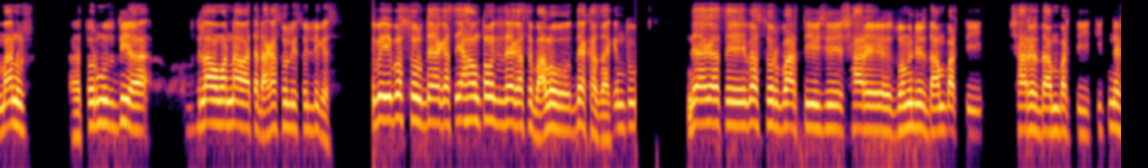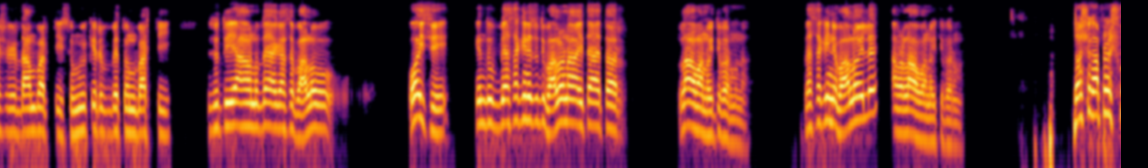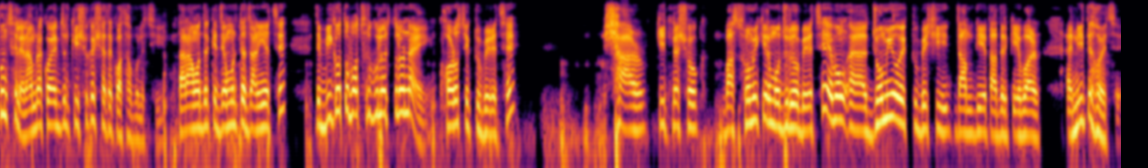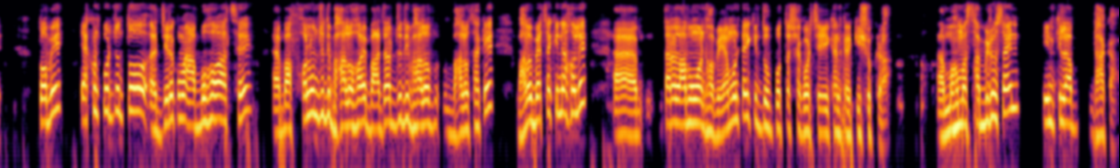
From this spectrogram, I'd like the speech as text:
মানুষ তরমুজ দিয়া যদি লাভবান না হয়, তা ঢাকা চলে চলে গেছে। তবে এবছর দেখা গেছে, এখন তো দেখা গেছে ভালো দেখা যায়, কিন্তু দেখা গেছে এবছর বাড়তি হয়েছে সারে জমিনের দাম বাড়তি, সারের দাম বাড়তি, কীটনাশকের দাম বাড়তি, শ্রমিকের বেতন বাড়তি, যদি এখনও দেখা গেছে ভালো হয়েছে কিন্তু বেচা কিনে যদি ভালো না হয়, তাহলে তো আর লাভবান হইতে পারব না। বেচা কিনে ভালো হইলে আমরা লাভবান হইতে পারব দর্শক, আপনারা শুনছিলেন, আমরা কয়েকজন কৃষকের সাথে কথা বলেছি। তারা আমাদেরকে যেমনটা জানিয়েছে যে, বিগত বছরগুলোর তুলনায় খরচ একটু বেড়েছে। সার, কীটনাশক বা শ্রমিকের মজুরিও বেড়েছে এবং জমিও একটু বেশি দাম দিয়ে তাদেরকে এবার নিতে হয়েছে। তবে এখন পর্যন্ত যেরকম আবহাওয়া আছে বা ফলন যদি ভালো হয়, বাজার যদি ভালো ভালো থাকে, ভালো বেচা কিনা হলে তারা লাভবান হবে। এমনটাই কিন্তু প্রত্যাশা করছে এখানকার কৃষকরা। মোহাম্মদ সাব্বির হোসেন, ইনকিলাব, ঢাকা।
